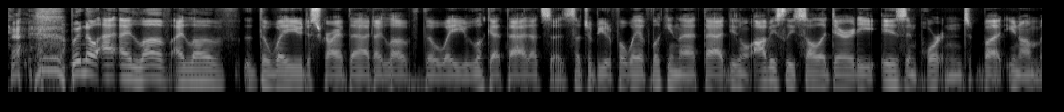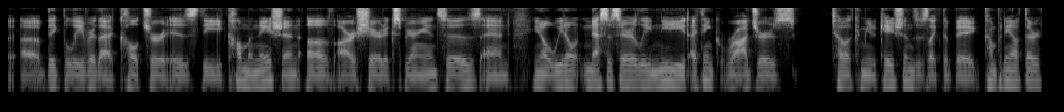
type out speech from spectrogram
but no, I, I, love I love the way you describe that. I love the way you look at that. That's a, such a beautiful way of looking at that. You know, obviously solidarity is important, but you know, I'm a big believer that culture is the culmination of our shared experiences, and you know, we don't necessarily need. I think Rogers telecommunications is like the big company out there.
